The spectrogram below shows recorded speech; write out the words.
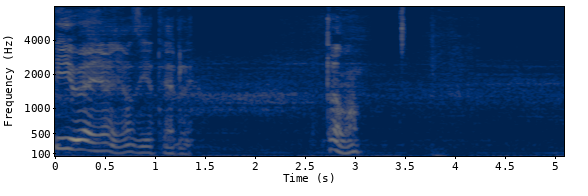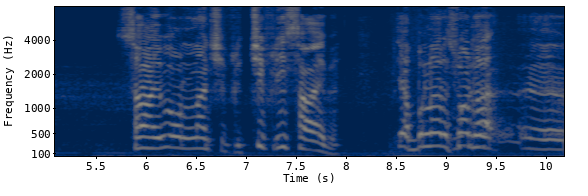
İ ve Y yaz yeterli. Tamam. Sahibi olunan çiftlik. Çiftliğin sahibi. Ya bunları sonra e,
